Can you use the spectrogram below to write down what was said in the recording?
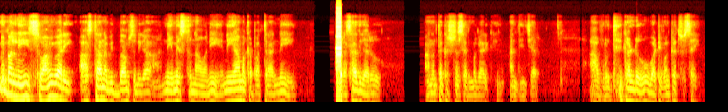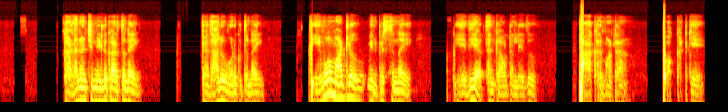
మిమ్మల్ని స్వామివారి ఆస్థాన విద్వాంసునిగా నియమిస్తున్నామని నియామక పత్రాన్ని ప్రసాద్ గారు అనంతకృష్ణ శర్మ గారికి అందించారు. ఆ వృద్ధి కళ్ళు వాటి వంక చూశాయి. కళ్ళ నుంచి నీళ్ళు కారుతున్నాయి. పెదాలు వణుకుతున్నాయి. ఏవో మాటలు వినిపిస్తున్నాయి. ఏది అర్థం కావటం లేదు. ఆఖరి మాట ఒక్కటికే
